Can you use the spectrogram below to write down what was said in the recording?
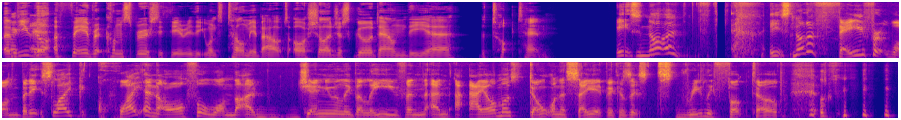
Have you got a favorite conspiracy theory that you want to tell me about, or shall I just go down the uh, the top ten? It's not a it's not a favorite one, but it's like quite an awful one that I genuinely believe and and I almost don't want to say it because it's really fucked up.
